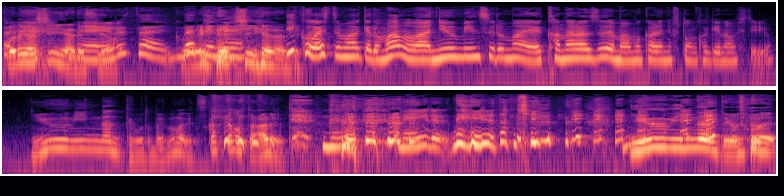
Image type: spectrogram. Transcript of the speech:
これが深夜ですよ、ねえうるさい。だってね深夜なんです。一個はしてもらうけどママは入眠する前必ずマムからに布団かけ直してるよ。入眠なんて言葉今まで使ったことある？ね寝る寝る時。入眠なんて言葉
